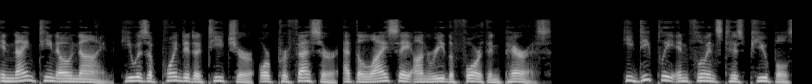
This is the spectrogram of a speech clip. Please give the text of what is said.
In 1909, he was appointed a teacher or professor at the Lycée Henri IV in Paris. He deeply influenced his pupils,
